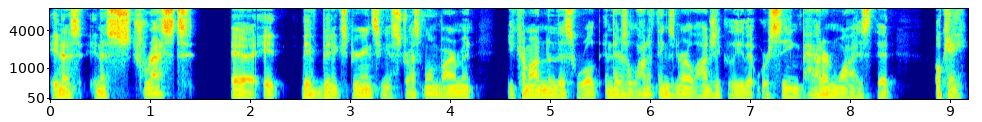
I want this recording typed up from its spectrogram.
in a in a stressed uh, it they've been experiencing a stressful environment. You come out into this world and there's a lot of things neurologically that we're seeing pattern wise that okay,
